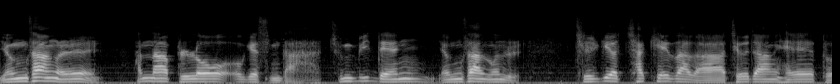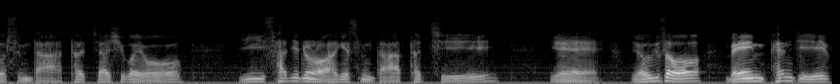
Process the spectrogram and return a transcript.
영상을 하나 불러오겠습니다. 준비된 영상을 즐겨 찾기에다가 저장해 두었습니다. 터치 하시고요. 이 사진으로 하겠습니다. 터치 예 여기서 메인 편집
